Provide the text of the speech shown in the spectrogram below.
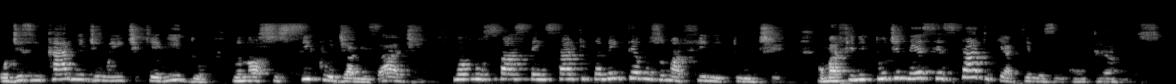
o desencarne de um ente querido no nosso ciclo de amizade não nos faz pensar que também temos uma finitude, uma finitude nesse estado que aqui nos encontramos.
